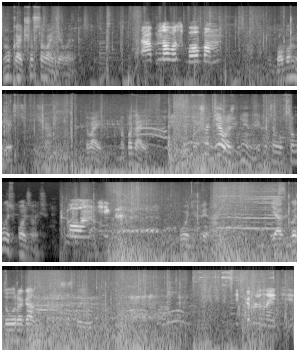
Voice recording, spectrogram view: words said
Ну-ка, что сова делает? Обнова с Бобом. С Бобом есть. Ща. Давай, нападай. Ну что делаешь, блин? Я хотел сову использовать. Пончик. О, ни хрена. Я какой-то ураган создаю. Я люблю найти.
